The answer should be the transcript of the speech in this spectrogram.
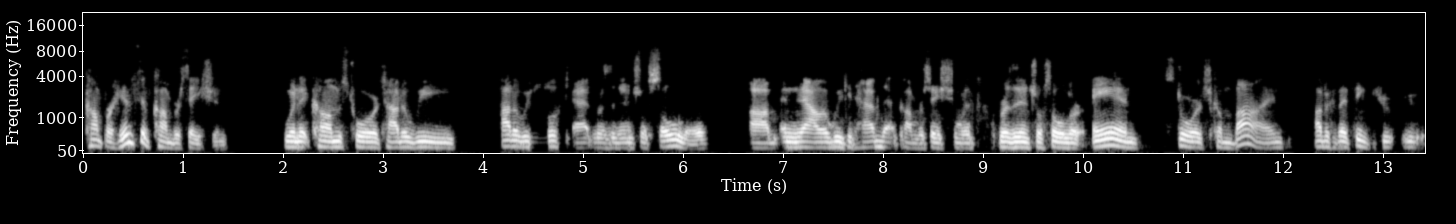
comprehensive conversation when it comes towards how do we how do we look at residential solar um, and now we can have that conversation with residential solar and storage combined, uh, because I think you, you,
